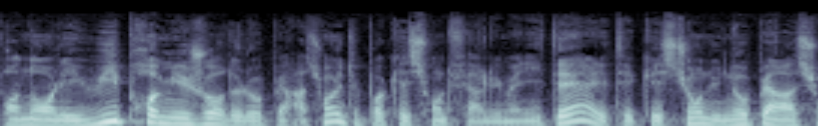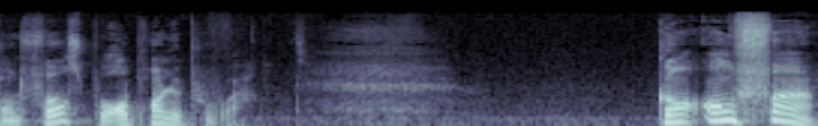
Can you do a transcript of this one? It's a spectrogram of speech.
pendant les huit premiers jours de l'opération, il n'était pas question de faire l'humanitaire, il était question d'une opération de force pour reprendre le pouvoir. Quand enfin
